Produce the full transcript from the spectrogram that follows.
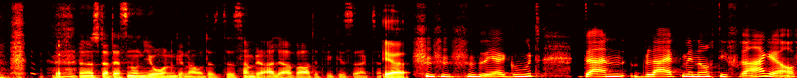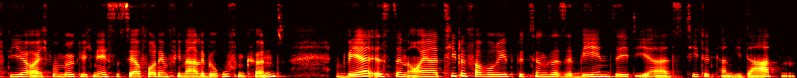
Stattdessen Union, genau. Das, das haben wir alle erwartet, wie gesagt. Ja. Sehr gut. Dann bleibt mir noch die Frage, auf die ihr euch womöglich nächstes Jahr vor dem Finale berufen könnt. Wer ist denn euer Titelfavorit, beziehungsweise wen seht ihr als Titelkandidaten?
